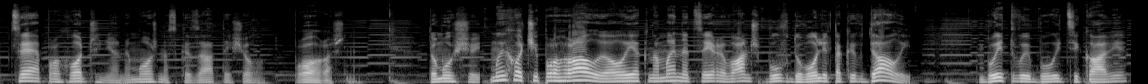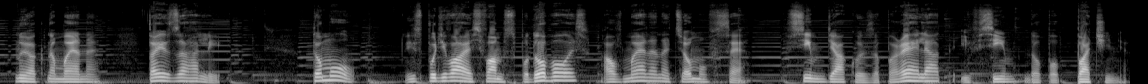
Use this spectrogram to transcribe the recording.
це проходження не можна сказати, що програшне. Тому що ми хоч і програли, але як на мене, цей реванш був доволі таки вдалий. Битви були цікаві, ну як на мене, та й взагалі. Тому і сподіваюсь, вам сподобалось, а в мене на цьому все. Всім дякую за перегляд і всім до побачення.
